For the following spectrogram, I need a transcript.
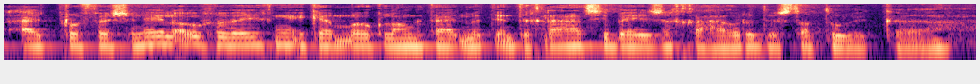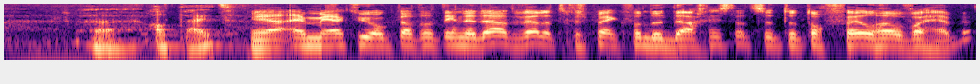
uit professionele overwegingen. Ik heb me ook lange tijd met integratie bezig gehouden, dus dat doe ik altijd. Ja, en merkt u ook dat het inderdaad wel het gesprek van de dag is... dat ze het er toch veel over hebben?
